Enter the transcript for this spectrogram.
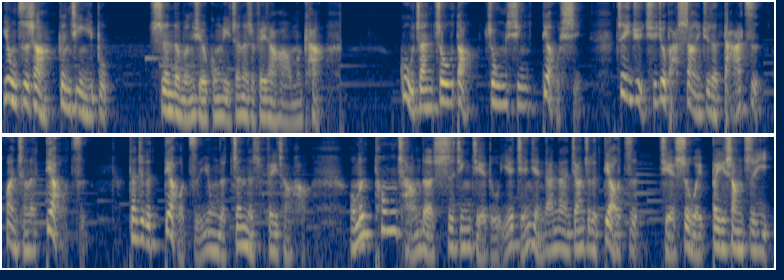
用字上更进一步，诗人的文学功力真的是非常好。我们看“故瞻周道，中心调兮”这一句，其实就把上一句的“达”字换成了“调”字，但这个“调”字用的真的是非常好。我们通常的《诗经》解读也简简单单将这个“调”字解释为悲伤之意。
